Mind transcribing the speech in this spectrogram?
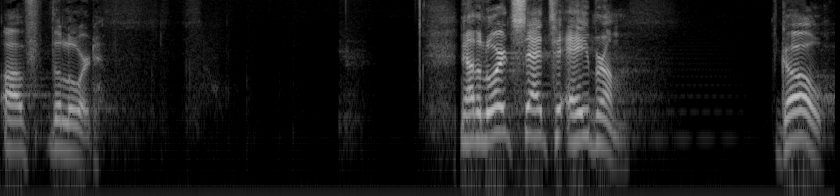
of the Lord. Now the Lord said to Abram, Go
